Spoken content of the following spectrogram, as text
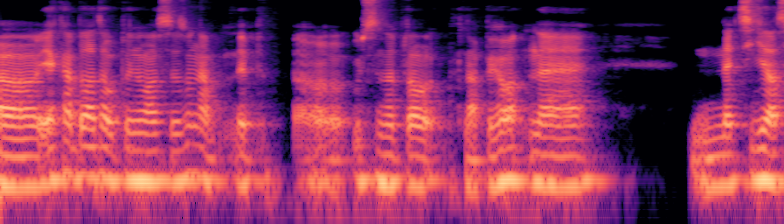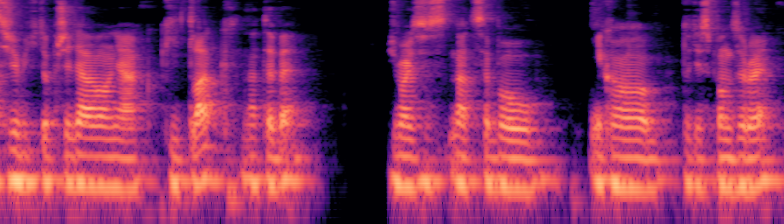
Uh, jaká byla ta uplynulá sezona? Ne, uh, už jsem zeptal Knapyho, ne, necítila jsi, že by ti to předával nějaký tlak na tebe? Že máš nad sebou někoho, kdo tě sponzoruje?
